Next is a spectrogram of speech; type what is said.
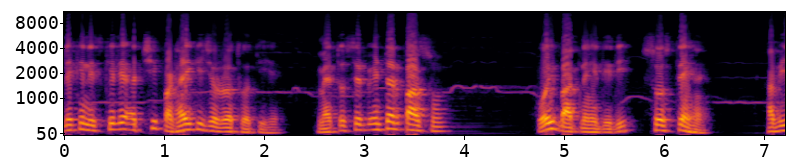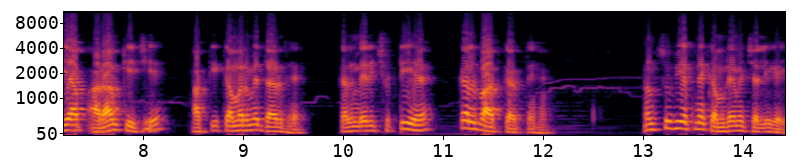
लेकिन इसके लिए अच्छी पढ़ाई की ज़रूरत होती है। मैं तो सिर्फ़ इंटर पास हूँ। कोई बात नहीं, दीदी, सोचते हैं। अभी आप आराम कीजिए, आपकी कमर में दर्द है। कल मेरी छुट्टी है, कल बात करते हैं। अंशु भी अपने कमरे में चली गई,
